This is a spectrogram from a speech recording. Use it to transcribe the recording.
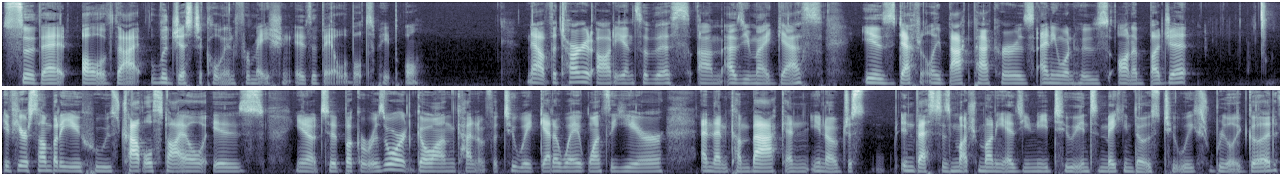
so that all of that logistical information is available to people. Now, the target audience of this, um, as you might guess, is definitely backpackers, anyone who's on a budget. If you're somebody whose travel style is, you know, to book a resort, go on kind of a two week getaway once a year, and then come back and, you know, just invest as much money as you need to into making those two weeks really good.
